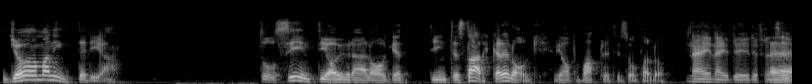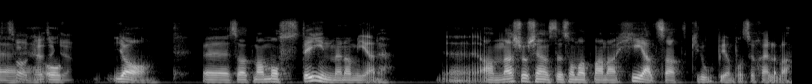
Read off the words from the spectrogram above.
gör man inte det, då ser inte jag hur det här laget, det är inte starkare lag vi har på pappret i så fall då. Nej, nej, det är definitivt svagare eh, tycker jag. Ja, eh, så att man måste in med något mer. Eh, annars så känns det som att man har helt satt kroppen på sig själva.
